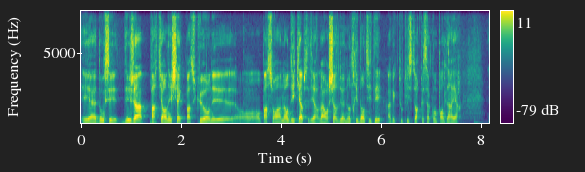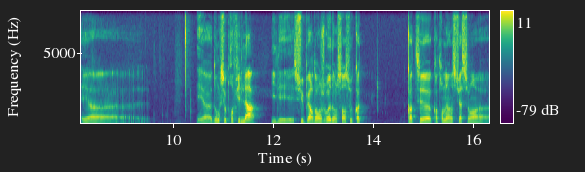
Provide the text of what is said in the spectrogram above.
et donc c'est déjà partir en échec parce que on est, on, part sur un handicap, c'est-à-dire la recherche de notre identité, avec toute l'histoire que ça comporte derrière. Et et euh, donc ce profil-là, il est super dangereux dans le sens où quand quand, quand on est en situation,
